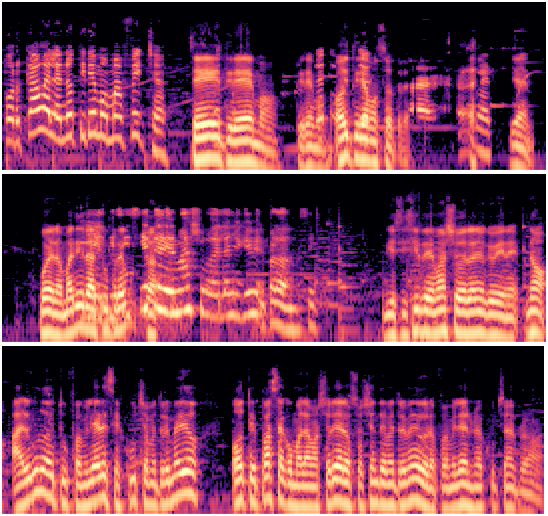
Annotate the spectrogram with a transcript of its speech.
por cábala no tiremos más fecha. Sí, tiremos, tiremos. Hoy tiramos otra. Bueno, Bien. Bueno, Mariela, el tu 17 pregunta. de mayo del año que viene, perdón, sí. 17 de mayo del año que viene. No, ¿alguno de tus familiares escucha Metro y Medio o te pasa como a la mayoría de los oyentes de Metro y Medio que los familiares no escuchan el programa?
